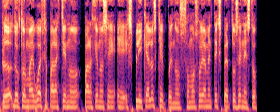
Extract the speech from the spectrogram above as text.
Pero, doctor Mayhuesca, para que no, para que nos eh, explique a los que pues no somos obviamente expertos en esto,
